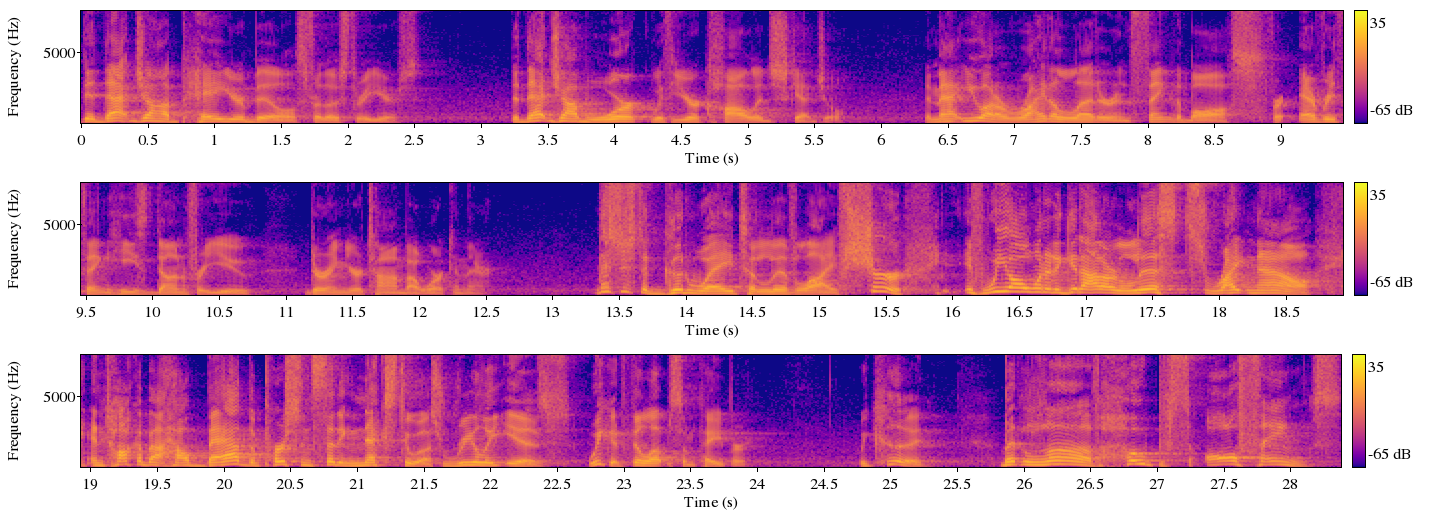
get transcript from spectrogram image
Did that job pay your bills for those three years? Did that job work with your college schedule? Then, Matt, you ought to write a letter and thank the boss for everything he's done for you during your time by working there. That's just a good way to live life. Sure, if we all wanted to get out our lists right now and talk about how bad the person sitting next to us really is, we could fill up some paper. We could. But love hopes all things.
